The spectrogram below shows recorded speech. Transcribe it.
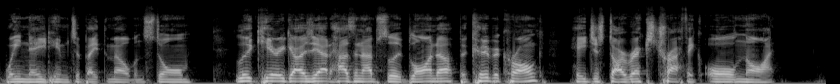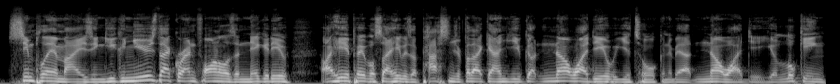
we need him to beat the Melbourne Storm. Luke Keary goes out, has an absolute blinder, but Cooper Cronk, he just directs traffic all night. Simply amazing. You can use that grand final as a negative. I hear people say he was a passenger for that game. You've got no idea what you're talking about. No idea. You're looking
